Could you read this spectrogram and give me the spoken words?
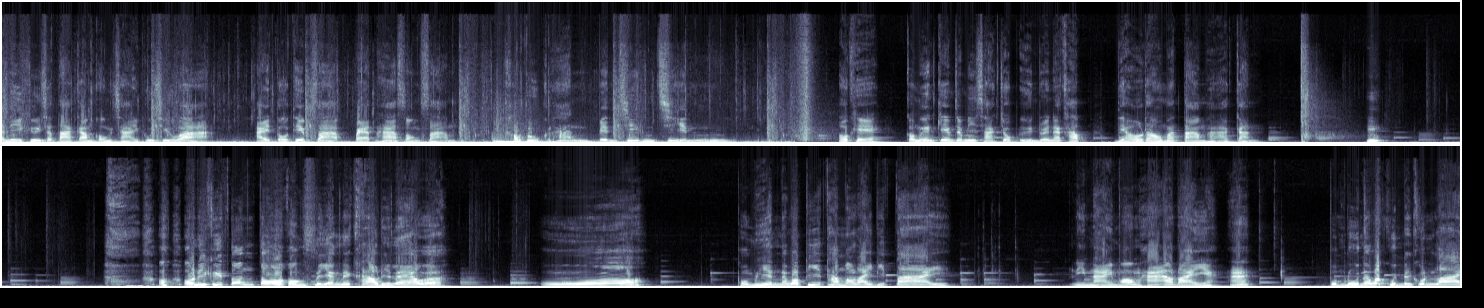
และนี่คือชะตากรรมของชายผู้ชื่อว่าไอโตเทพซา8523 เขาถูกหั่นเป็นชิ้นชิ้นๆโอเค ก็เหมือนเกมจะมีฉากจบอื่นด้วยนะครับ เดี๋ยวเรามาตามหากันอ๋ออ๋อนี่คือต้นตอของเสียงในคราวที่แล้วเหรอ โอ้ ผมเห็นนะว่าพี่ทำอะไรพี่ตาย นี่นายมองหาอะไรอะฮะ ผมรู้นะว่าคุณเป็นคนร้าย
